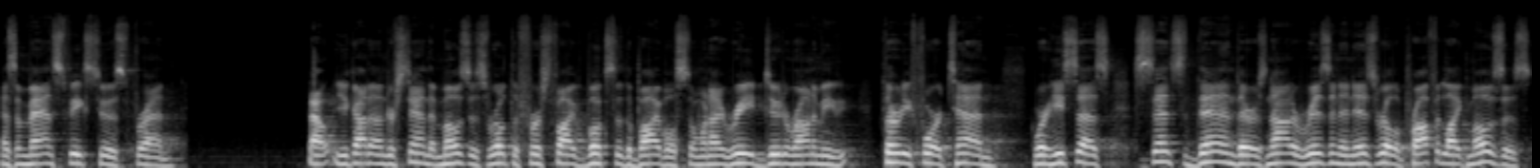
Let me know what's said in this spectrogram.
as a man speaks to his friend. Now, you got to understand that Moses wrote the first five books of the Bible. So when I read Deuteronomy 34:10, where he says, "Since then there has not arisen in Israel a prophet like Moses,"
